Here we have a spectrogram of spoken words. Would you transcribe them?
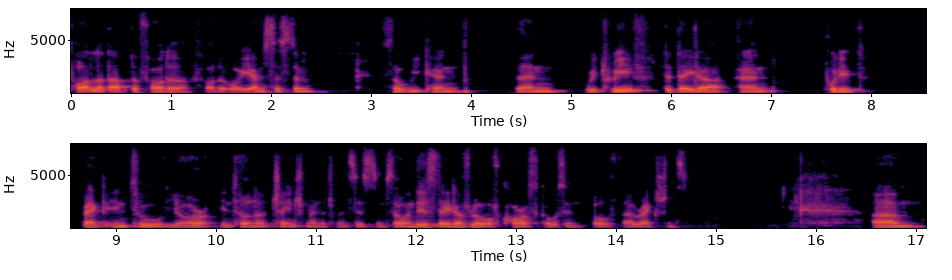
portal adapter for the for the OEM system so we can then retrieve the data and put it back into your internal change management system. So in this data flow, of course, goes in both directions. Um,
